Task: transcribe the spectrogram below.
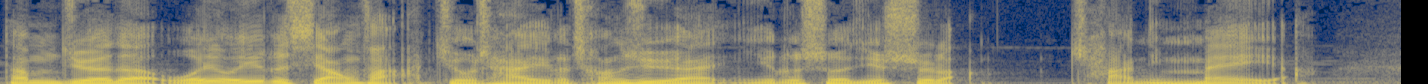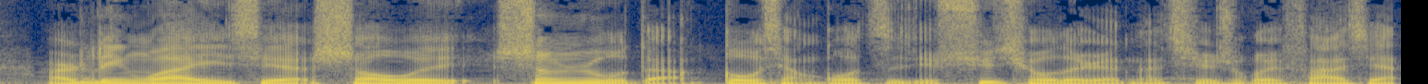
他们觉得我有一个想法，就差一个程序员、一个设计师了，差你妹呀！而另外一些稍微深入的构想过自己需求的人呢，其实会发现，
